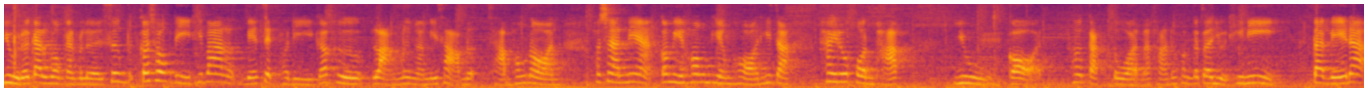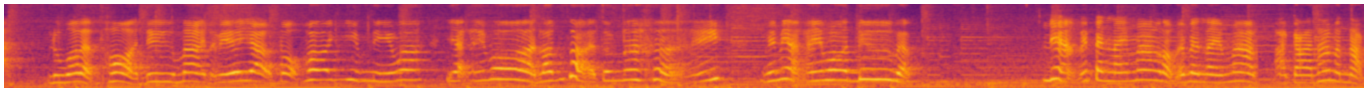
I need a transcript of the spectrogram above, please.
อยู่ด้วยกันรวมกันไปเลย ซึ่งก็โชคดีที่บ้านเบสเสร็จพอดีก็คือหลังหนึ่งอะมีสามสามห้องนอน เพราะฉะนั้นเนี่ยก็มีห้องเพียงพอที่จะให้ทุกคนพักอยู่ก่อนเพื่อกักตัวนะคะ ทุกคนก็จะอยู่ที่นี่ แต่เบสอะรู้ว่าแบบพ่อดื้อมากแต่เบสอยากบอกพ่อยิมนี้ว่า อยากให้พ่อรักษาจนหายไม่อยากให้พ่อดื้อแบบ เนี่ยไม่เป็นไรมากหรอกไม่เป็นไรมาก อาการถ้ามันหนัก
